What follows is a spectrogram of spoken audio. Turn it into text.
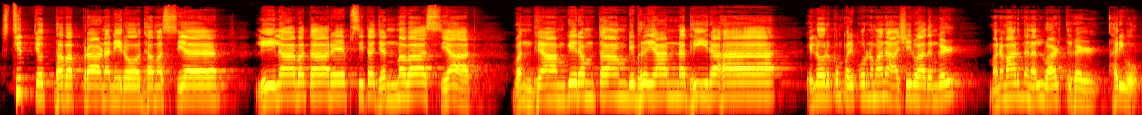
ஸ்தித்யுத்பவ பிராண நிரோதமஸ்ய லீலாவதாரேப்சித ஜன்மவா சியாத் வந்தியாம் கிரம் தாம் பிபிருயான்ன தீரஹா. எல்லோருக்கும் பரிபூர்ணமான ஆசீர்வாதங்கள் மனமார்ந்த நல்வாழ்த்துகள். ஹரிவோம்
